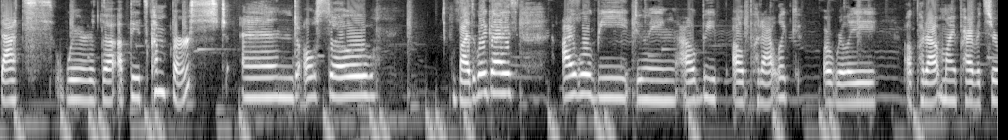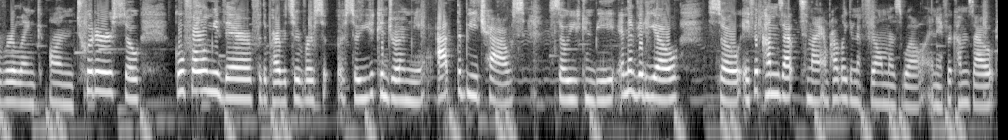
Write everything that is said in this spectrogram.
that's where the updates come first. And also, by the way, guys, I will be doing, I'll be, I'll put out like a really, I'll put out my private server link on Twitter. So go follow me there for the private server so, so you can join me at the beach house so you can be in a video. So if it comes out tonight, I'm probably going to film as well. And if it comes out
